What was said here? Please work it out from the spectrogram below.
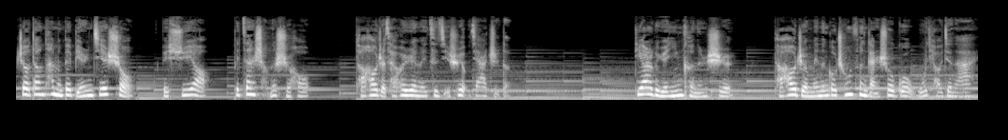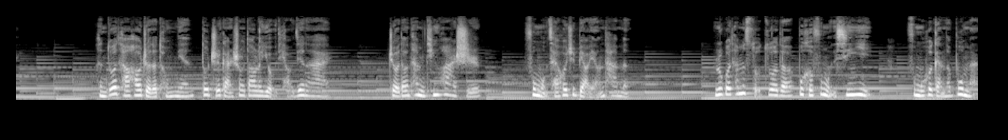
只有当他们被别人接受、被需要、被赞赏的时候，讨好者才会认为自己是有价值的。第二个原因可能是，讨好者没能够充分感受过无条件的爱。很多讨好者的童年都只感受到了有条件的爱，只有当他们听话时，父母才会去表扬他们。如果他们所做的不合父母的心意，父母会感到不满、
